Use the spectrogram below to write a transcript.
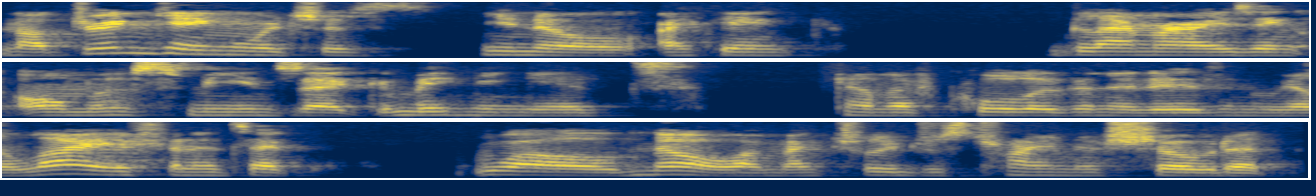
not drinking, which is, you know, I think glamorizing almost means like making it kind of cooler than it is in real life. And it's like, well, no, I'm actually just trying to show that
